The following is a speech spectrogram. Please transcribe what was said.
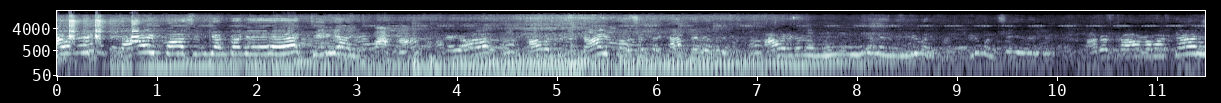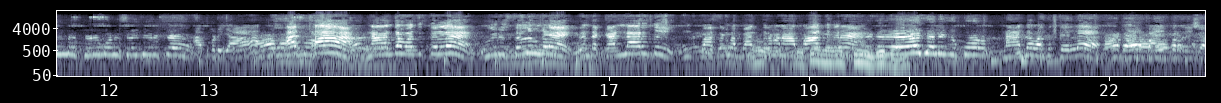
அவர்களுக்கு தாய் பாசம் என்பதே தெரியாது. ஆகையால் அவர்களுக்கு தாய் பாசத்தை காட்ட வேண்டும் அவர்கள் உன்னை திருமணம் திருமணம் செய்ய வேண்டும் அதற்காகத்தான் உன்னை திருமணம் செய்திருக்கேன். அப்படியா? நான் தான் வந்துட்டல உயிர் செல்லுங்களே. இந்த கண்ணா இருந்து உன் பசங்களை பத்திரமா நான் பாத்துக்கிறேன் எனக்கு நான் தான் வந்துட்டல பயப்படுறீங்க.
